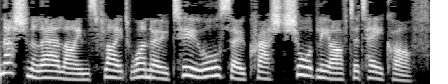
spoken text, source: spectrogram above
National Airlines Flight 102 also crashed shortly after takeoff.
